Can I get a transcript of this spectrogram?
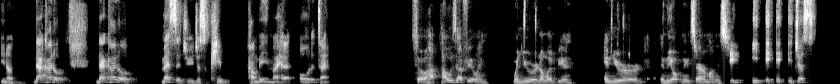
you know, that kind of, that kind of message you just keep pumping in my head all the time. So how, how was that feeling when you were an Olympian and you're in the opening ceremonies? It, it, it, it just,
